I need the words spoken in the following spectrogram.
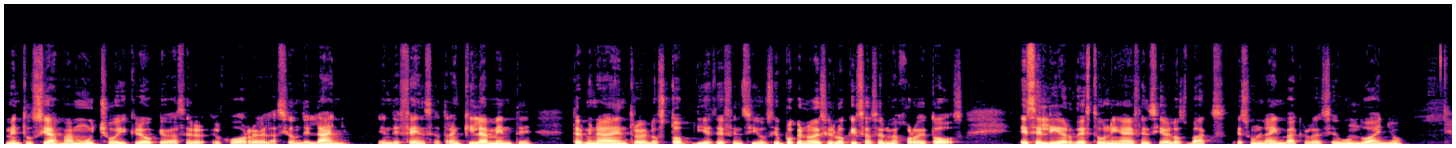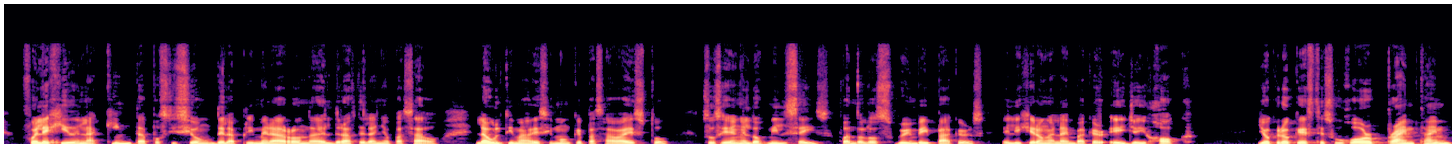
Me entusiasma mucho y creo que va a ser el jugador revelación del año en defensa. Tranquilamente terminará dentro de los top 10 defensivos y, por qué no decirlo, quizás el mejor de todos. Es el líder de esta unidad defensiva de los Bucks, es un linebacker de segundo año. Fue elegido en la quinta posición de la primera ronda del draft del año pasado. La última vez, Simón, que pasaba esto sucedió en el 2006, cuando los Green Bay Packers eligieron al linebacker AJ Hawk. Yo creo que este es un jugador primetime.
